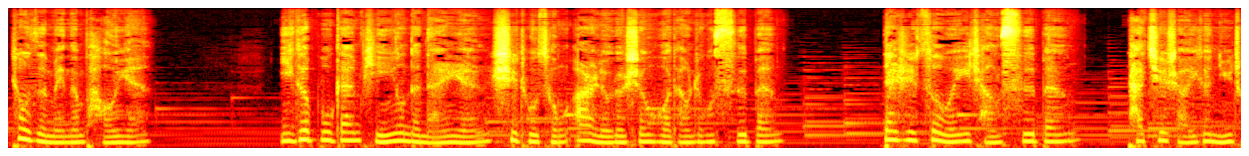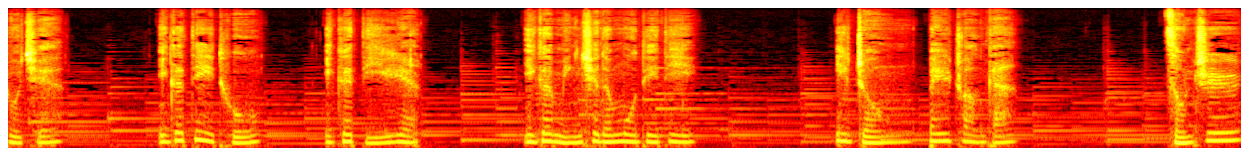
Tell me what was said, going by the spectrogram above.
兔子没能跑远。一个不甘平庸的男人试图从二流的生活当中私奔，但是作为一场私奔。他缺少一个女主角，一个地图，一个敌人，一个明确的目的地，一种悲壮感。总之，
